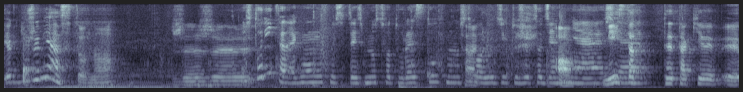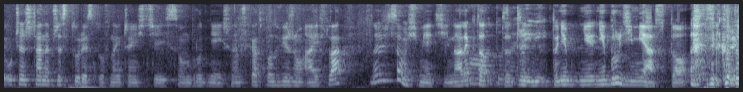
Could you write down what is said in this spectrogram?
jak duże miasto, no. Że, że... No stolica, jak mówmy się, to jest mnóstwo turystów, mnóstwo Tak. ludzi, którzy O, codziennie miejsca się... te takie y, uczęszczane przez turystów najczęściej są brudniejsze. Na przykład pod wieżą Eiffla, no i są śmieci, no ale O, kto, to, czyli to nie, nie, nie brudzi miasto, tylko to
